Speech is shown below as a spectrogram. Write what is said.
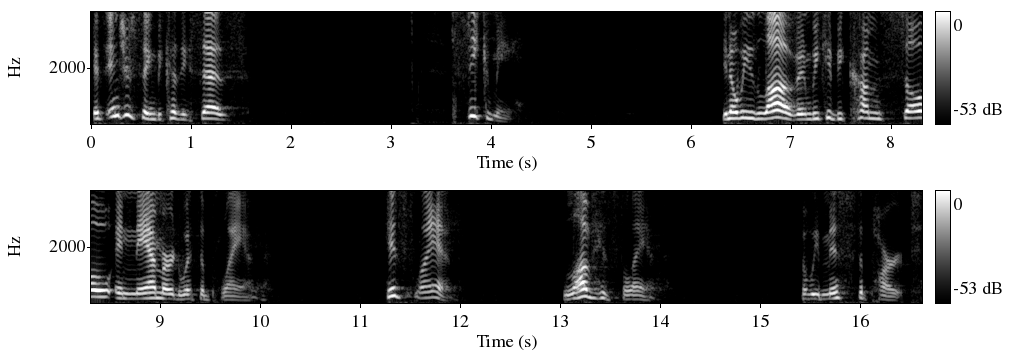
It's interesting because he says, Seek me. You know, we love and we could become so enamored with the plan. His plan. Love his plan. But we miss the part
